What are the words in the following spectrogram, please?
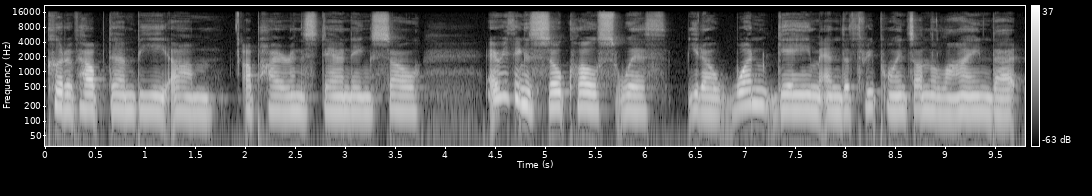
could have helped them be um, up higher in the standings. So everything is so close with, you know, one game and the three points on the line that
